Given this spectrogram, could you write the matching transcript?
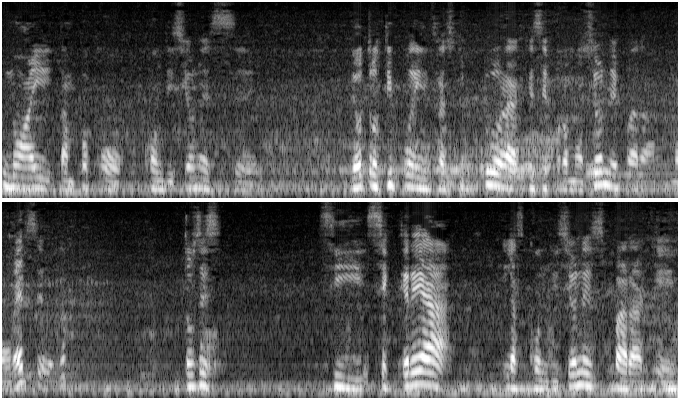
no hay tampoco condiciones eh, de otro tipo de infraestructura que se promocione para moverse, ¿verdad? Entonces, si se crea las condiciones para que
